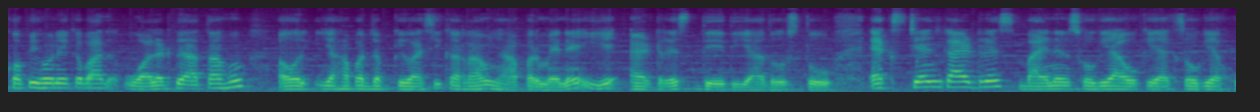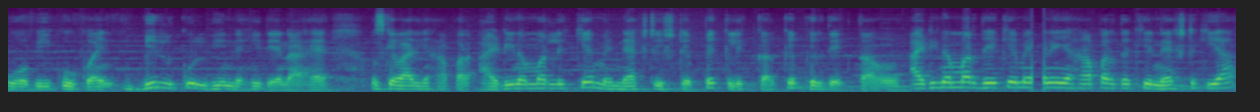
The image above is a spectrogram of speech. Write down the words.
कॉपी होने के बाद वॉलेट पर आता हूँ, और यहाँ पर जब के कर रहा हूँ, यहाँ पर मैंने ये एड्रेस दे दिया दोस्तों। एक्सचेंज का एड्रेस बाइनेंस हो गया ओके एक्स हो गया हुओबी कुकॉइन बिल्कुल भी नहीं देना है। उसके बाद यहाँ पर आईडी नंबर लिख के मैं नेक्स्ट स्टेप पे क्लिक करके फिर देखता हूँ। आईडी नंबर दे मैंने यहाँ पर देखिए नेक्स्ट किया।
